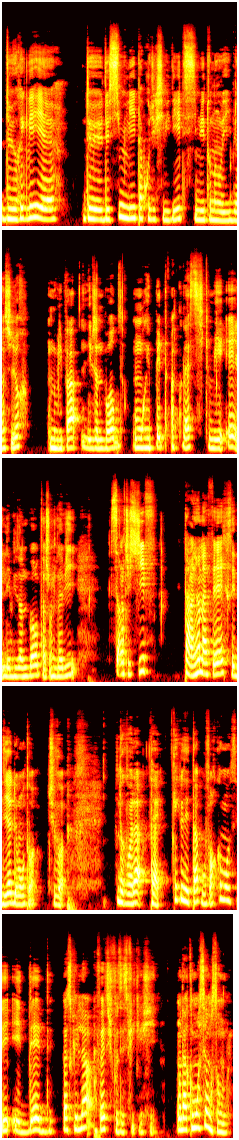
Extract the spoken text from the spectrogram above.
de régler euh, de de simuler ta productivité, de simuler ton envie bien sûr. On n'oublie pas les vision boards, on répète un classique mais les vision boards ça change la vie. C'est intuitif, t'as rien à faire, c'est déjà devant toi, tu vois. Donc voilà, t'as quelques étapes pour pouvoir commencer et d'aide. Parce que là, en fait, je vous explique les filles. On a commencé ensemble.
